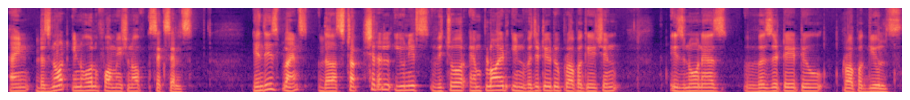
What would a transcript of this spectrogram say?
and does not involve formation of sex cells. In these plants, the structural units which are employed in vegetative propagation is known as vegetative propagules.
